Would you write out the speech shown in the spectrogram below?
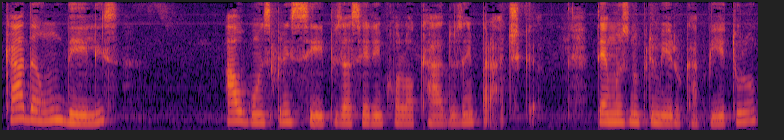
cada um deles alguns princípios a serem colocados em prática. Temos no primeiro capítulo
